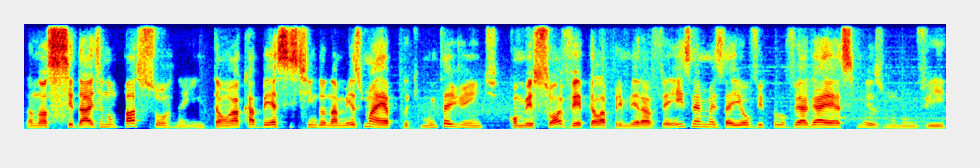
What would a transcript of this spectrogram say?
na nossa cidade não passou, né? Então eu acabei assistindo na mesma época que muita gente começou a ver pela primeira vez, né? Mas daí eu vi pelo VHS mesmo, não vi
